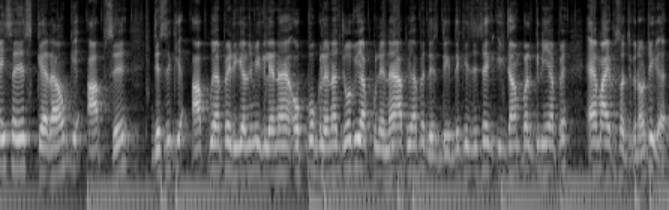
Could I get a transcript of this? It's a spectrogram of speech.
यही सजेस्ट कह रहा हूँ कि आपसे जैसे कि आपको यहाँ पे रियलमी का लेना है ओप्पो का लेना जो भी आपको लेना है आप यहाँ पे देखिए देखिए जैसे एग्जांपल के लिए यहाँ पे एम आई पे सर्च कर रहा हूँ ठीक है?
